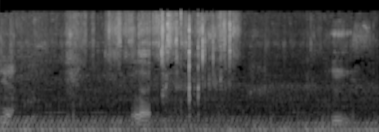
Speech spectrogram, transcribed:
shit. Look. Heath.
